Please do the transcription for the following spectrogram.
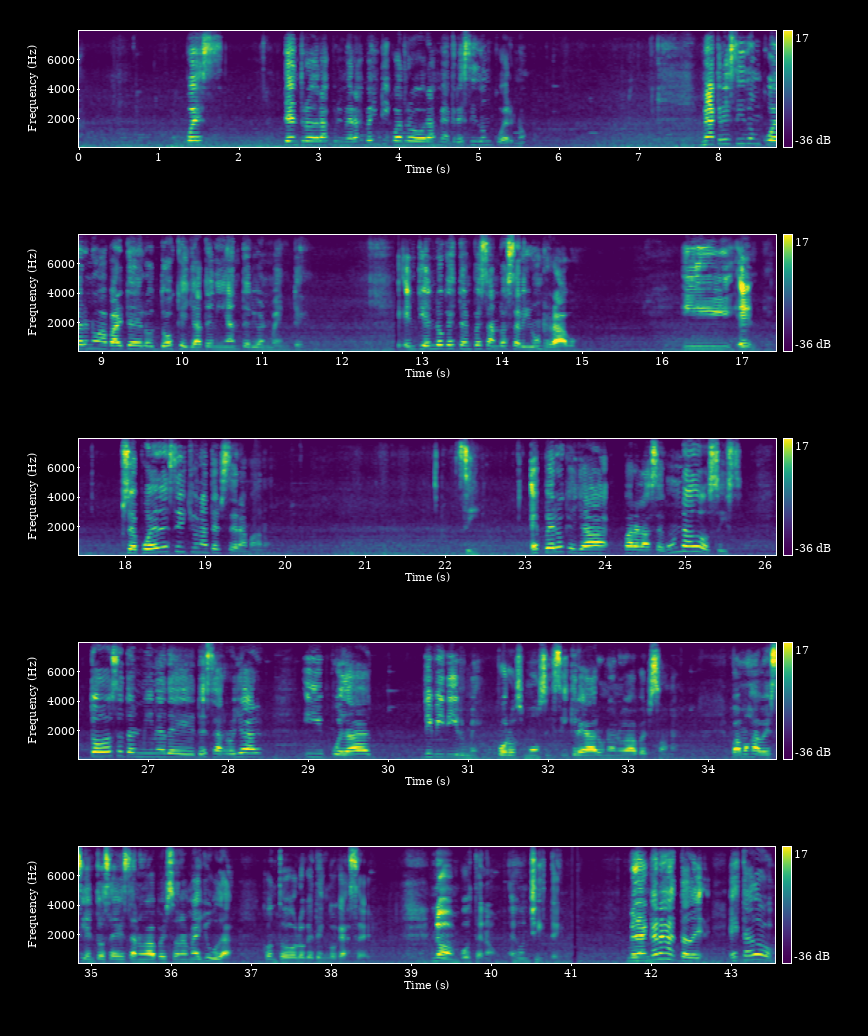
Pues dentro de las primeras 24 horas me ha crecido un cuerno. Me ha crecido un cuerno aparte de los dos que ya tenía anteriormente. Entiendo que está empezando a salir un rabo. Y se puede decir que una tercera mano. Sí. Espero que ya para la segunda dosis todo se termine de desarrollar y pueda dividirme por osmosis y crear una nueva persona. Vamos a ver si entonces esa nueva persona me ayuda con todo lo que tengo que hacer. No, embuste no, es un chiste. Me dan ganas hasta de... He estado,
